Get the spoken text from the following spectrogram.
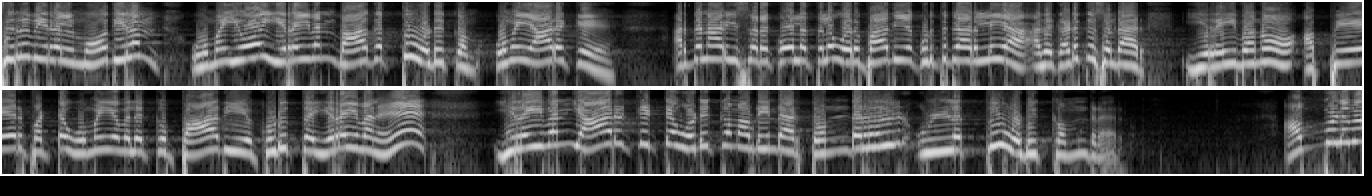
சிறுவிரல் மோதிரம். உமையோ இறைவன் பாகத்து ஒடுக்கம். உமை யாருக்கு? அர்த்தநாரீஸ்வர கோலத்தில் ஒரு பாதியை கொடுத்துட்டார் இல்லையா? அதுக்கு அடுத்து சொல்றார் இறைவனோ அப்பேற்பட்ட உமையவளுக்கு பாதியை கொடுத்த இறைவன் இறைவன் யாருக்கிட்ட ஒடுக்கம் அப்படின்றார்? தொண்டர்கள் உள்ளத்து ஒடுக்கம்ன்றார். அவ்வளவு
